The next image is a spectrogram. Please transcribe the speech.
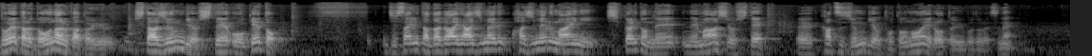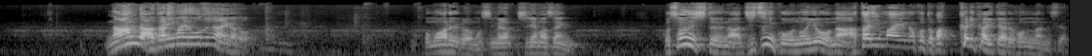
どうやったらどうなるかという下準備をしておけと。実際に戦い始める始める前にしっかりと根、根回しをして、えー、かつ準備を整えろということですね。なんだ当たり前のことじゃないかと思われるかもしれません。孫子というのは実にこのような当たり前のことばっかり書いてある本なんですよ。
